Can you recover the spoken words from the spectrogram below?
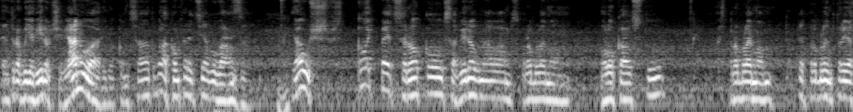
tento rok bude výročie, v januári dokonca, to bola konferencia vo Vanze. Ja už koľ 5 rokov sa vyrovnávam s problémom holokaustu, s problémom, to je problém, ktorý ja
